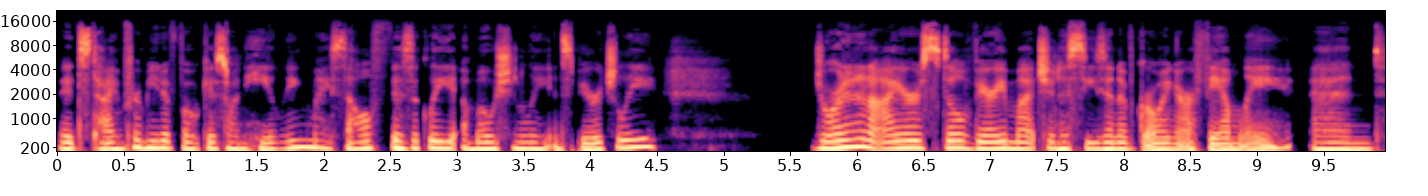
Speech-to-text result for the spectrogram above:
It's time for me to focus on healing myself physically, emotionally, and spiritually. Jordan and I are still very much in a season of growing our family. And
